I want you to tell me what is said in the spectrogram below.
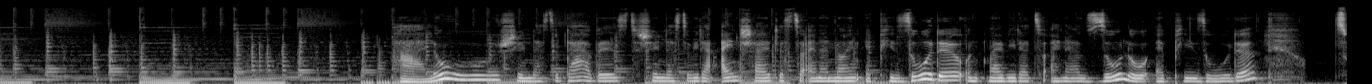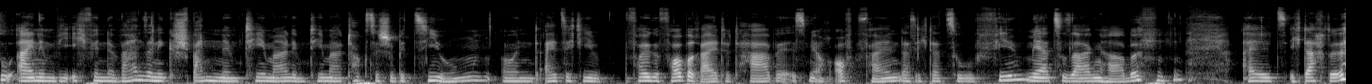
Hallo, schön, dass du da bist. Schön, dass du wieder einschaltest zu einer neuen Episode und mal wieder zu einer Solo-Episode zu einem, wie ich finde, wahnsinnig spannenden Thema, dem Thema toxische Beziehungen. Und als ich die Folge vorbereitet habe, ist mir auch aufgefallen, dass ich dazu viel mehr zu sagen habe, als ich dachte.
